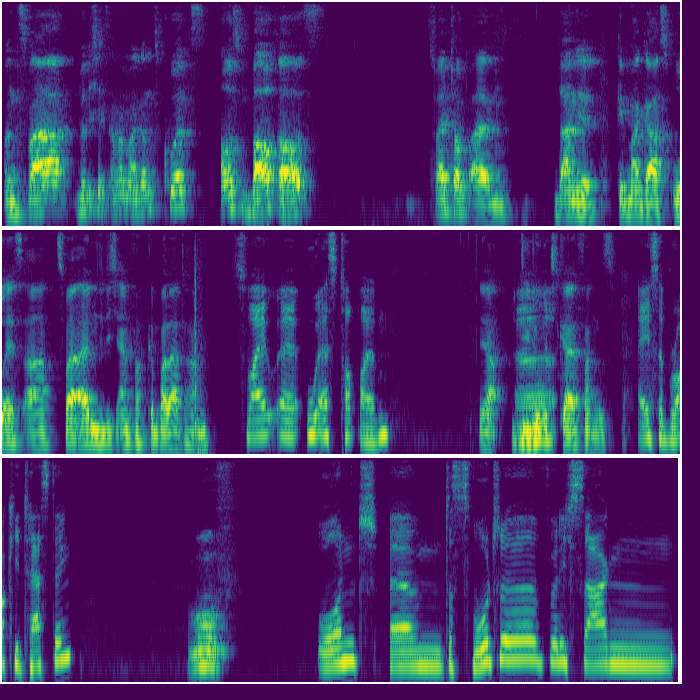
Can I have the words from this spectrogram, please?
und zwar würde ich jetzt einfach mal ganz kurz aus dem Bauch raus zwei Top-Alben. Daniel, gib mal Gas, USA. Zwei Alben, die dich einfach geballert haben. Zwei äh, US-Top-Alben. Ja, die du Äh, richtig geil fandest. ASAP Rocky Testing. Uff. Und ähm, das zweite würde ich sagen,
